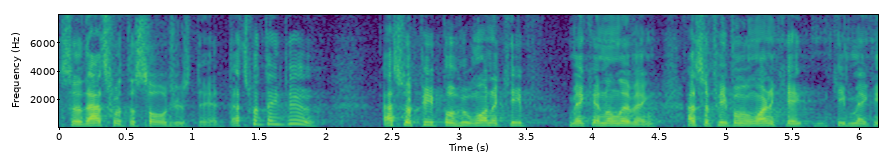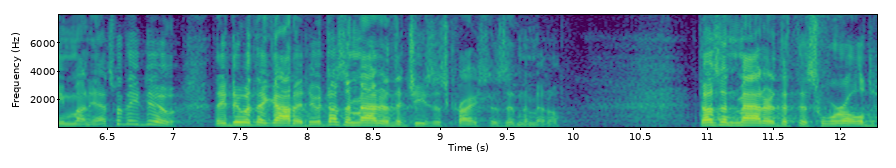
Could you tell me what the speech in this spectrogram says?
So that's what the soldiers did. That's what they do. That's what people who want to keep making a living. That's what people who want to keep, keep making money. That's what they do. They do what they got to do. It doesn't matter that Jesus Christ is in the middle. It doesn't matter that this world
